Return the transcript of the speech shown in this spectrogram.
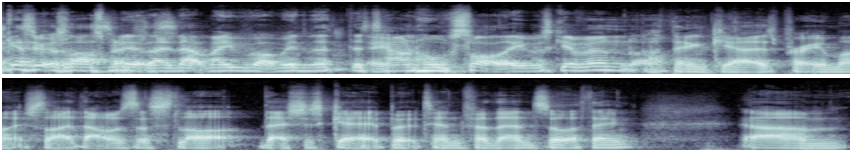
guess it was last minute like That maybe might have been the, the town hall slot that he was given. I think, yeah, it's pretty much like that was the slot. Let's just get it booked in for then, sort of thing. Um,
